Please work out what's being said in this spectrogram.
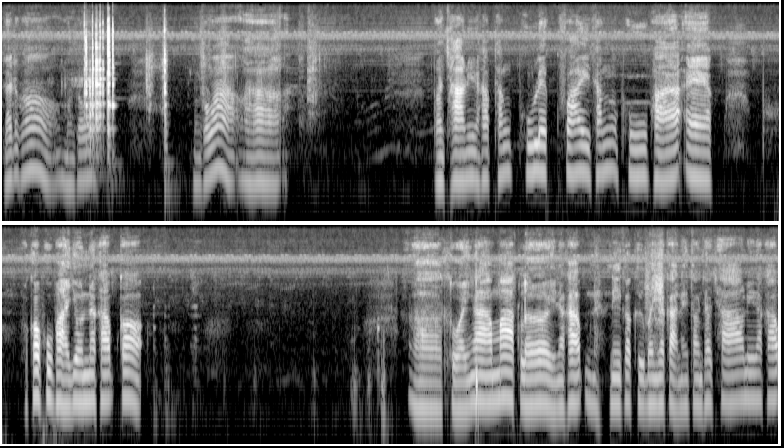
แล้วก็เหมือนกับว่าเหมือนกับว่าอ่าตอนเช้านี้นะครับ ทั้งภูเหล็กไฟทั้งภูผาแอกแล้วก็ภูผายนนะครับ ก็สวยงามมากเลยนะครับ นี่ก็คือบรรยากาศในตอนเช้าๆนี้นะครับ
